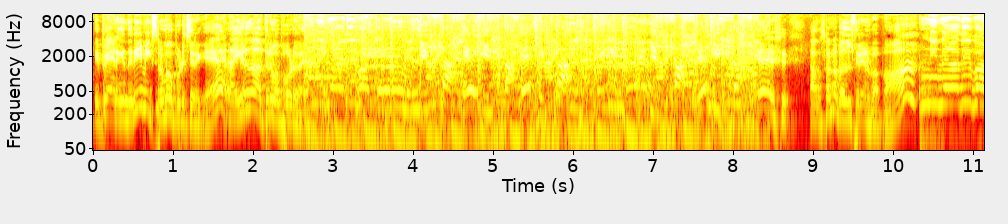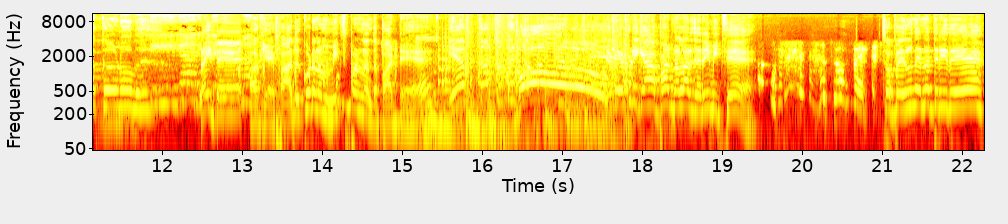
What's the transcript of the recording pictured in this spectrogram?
இப்ப எனக்கு இந்த ரீமிக்ஸ் ரொம்ப பிடிச்சிருக்கு. நான் இருந்தாலும் திரும்ப போடுவேன். அவங்க சொன்ன பதில் சரியானு பாப்போம் Right. ஓகே இப்ப அது கூட நம்ம மிக்ஸ் பண்ண அந்த பாட்டு. எப்ப- எப்படிக்கா? பாட்டு நல்லா இருந்துச்சா ரீமிக்ஸ் சூப்பர். சோ இப்ப இதுல இருந்து என்ன தெரியுது?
